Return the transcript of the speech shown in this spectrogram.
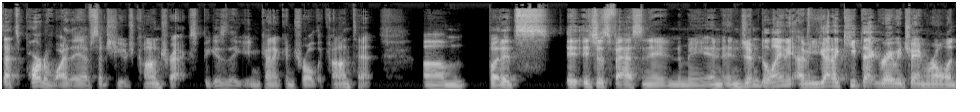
that's part of why they have such huge contracts because they can kind of control the content. Um, but it's it, it's just fascinating to me. And and Jim Delaney, I mean, you got to keep that gravy train rolling,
